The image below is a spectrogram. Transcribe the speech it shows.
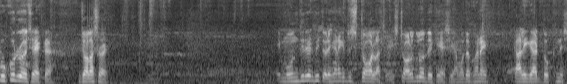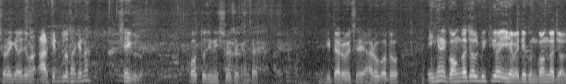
পুকুর রয়েছে একটা জলাশয়। এই মন্দিরের ভিতর এখানে কিছু স্টল আছে। এই স্টলগুলো দেখে আসি। আমাদের ওখানে কালীঘাট দক্ষিণেশ্বরে গেলে যেমন আর্কেটগুলো থাকে না সেইগুলো। কত জিনিস রয়েছে এখানটায়। গীতা রয়েছে আরও কত। এইখানে গঙ্গা জল বিক্রি হয় এইভাবে দেখুন গঙ্গা জল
